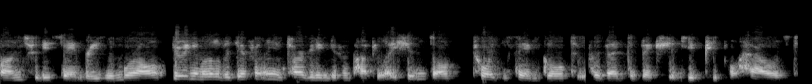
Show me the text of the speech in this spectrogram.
funds for these same reasons. We're all doing it a little bit differently and targeting different populations, all towards the same goal to prevent eviction, keep people housed.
